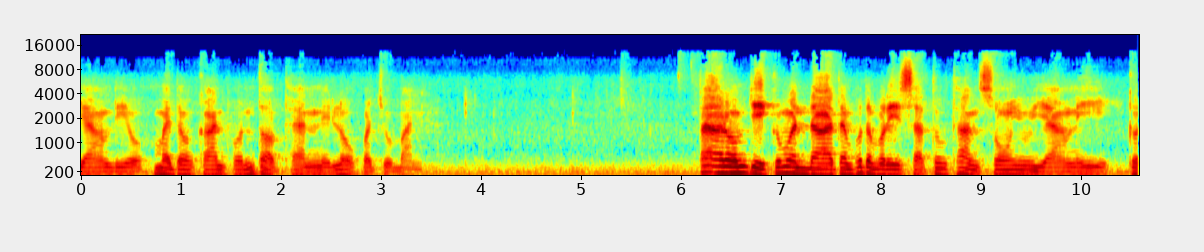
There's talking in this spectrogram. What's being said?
อย่างเดียว ไม่ต้องการผลตอบแทนในโลกปัจจุบัน ถ้าอารมณ์จิตกุมันดาแต่พุทธบริษัททุกท่านทรงอยู่อย่างนี้ ก็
